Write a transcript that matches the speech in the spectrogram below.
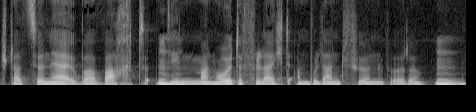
stationär überwacht, mhm. den man heute vielleicht ambulant führen würde. Mhm.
